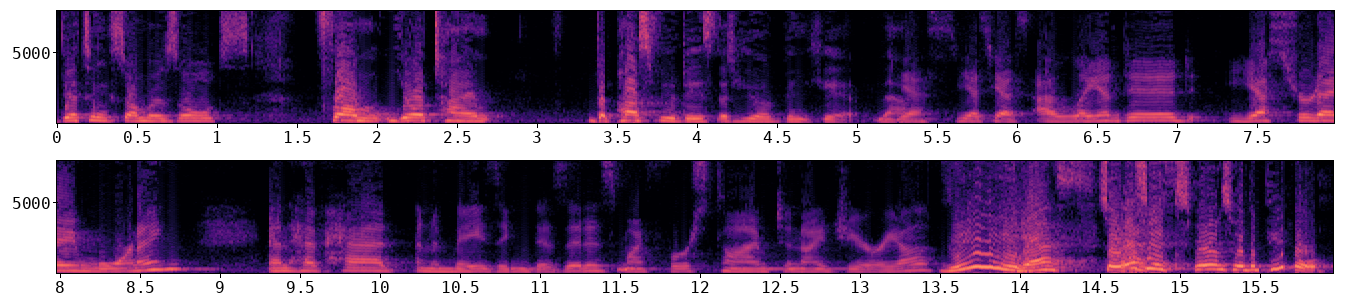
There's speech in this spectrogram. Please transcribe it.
getting some results from your time the past few days that you have been here now. Yes, yes, yes. I landed yesterday morning and have had an amazing visit. It's my first time to Nigeria. Really? Yes. So yes. what's your experience with the people?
